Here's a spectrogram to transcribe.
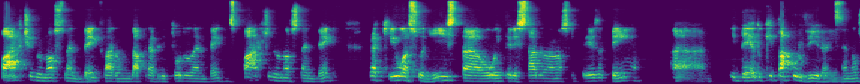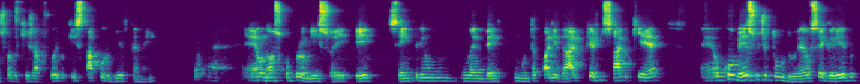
parte do nosso land bank, claro, não dá para abrir todo o land bank, mas parte do nosso land bank, para que o acionista ou interessado na nossa empresa tenha a ideia do que está por vir aí, né? não só do que já foi, do que está por vir também. É, é o nosso compromisso aí ter sempre um, um bank com muita qualidade, porque a gente sabe que é, é o começo de tudo, é o segredo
